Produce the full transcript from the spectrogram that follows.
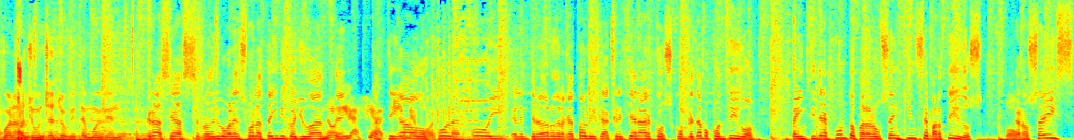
buenas noches muchachos, que estén muy bien. Gracias, Rodrigo Valenzuela, técnico ayudante. Castigado Holland hoy, el entrenador de la Católica, Cristian Arcos. Completamos contigo. 23 puntos para la UCEN, 15 partidos. Ganó 6,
